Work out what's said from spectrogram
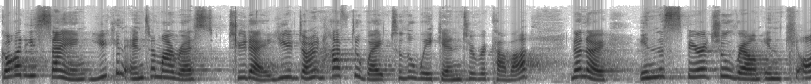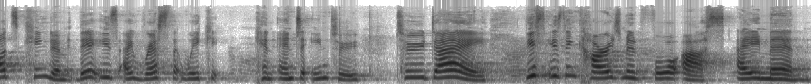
God is saying, You can enter my rest today. You don't have to wait till the weekend to recover. No, no. In the spiritual realm, in God's kingdom, there is a rest that we can enter into today. This is encouragement for us. Amen.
